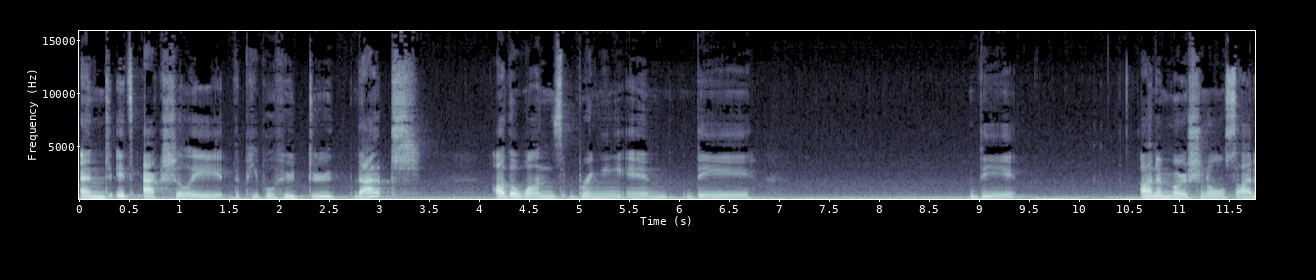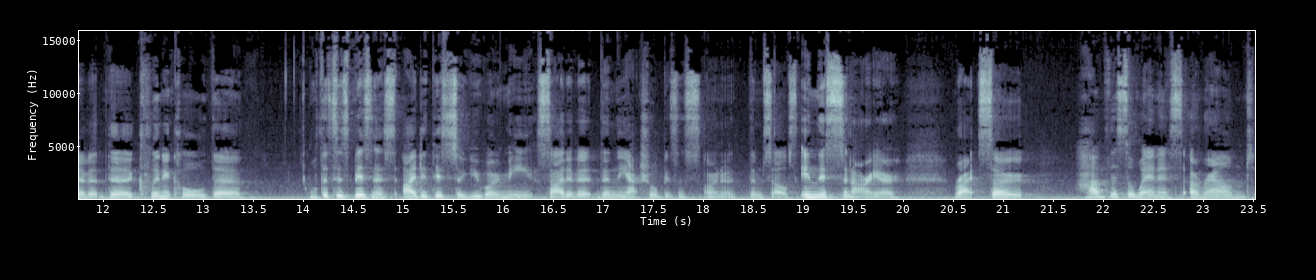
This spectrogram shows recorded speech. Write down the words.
And it's actually the people who do that are the ones bringing in the the unemotional side of it, the clinical, the well, this is business, I did this, so you owe me side of it, than the actual business owner themselves in this scenario, right? So have this awareness around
